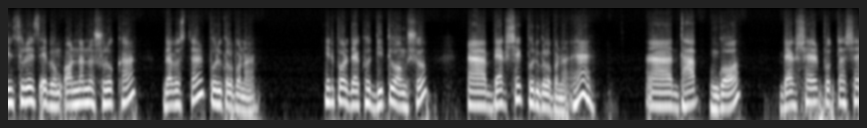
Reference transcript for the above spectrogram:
ইন্স্যুরেন্স এবং অন্যান্য সুরক্ষা ব্যবস্থার পরিকল্পনা। এরপর দেখো দ্বিতীয় অংশ ব্যবসায়িক পরিকল্পনা হ্যাঁ? ধাপ গ, ব্যবসায়ের প্রত্যাশা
